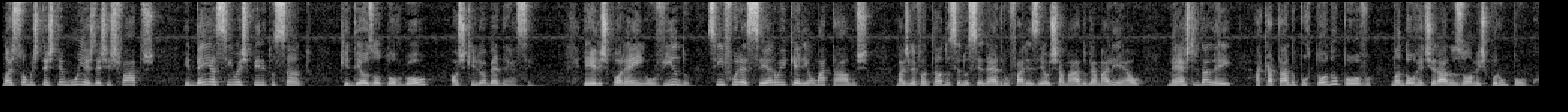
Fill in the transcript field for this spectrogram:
nós somos testemunhas destes fatos, e bem assim o Espírito Santo, que Deus outorgou aos que lhe obedecem. Eles, porém, ouvindo, se enfureceram e queriam matá-los. Mas levantando-se no sinédrio um fariseu chamado Gamaliel, mestre da lei, acatado por todo o povo, mandou retirar os homens por um pouco.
